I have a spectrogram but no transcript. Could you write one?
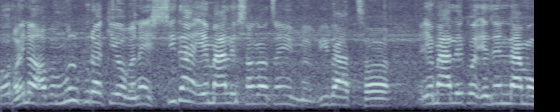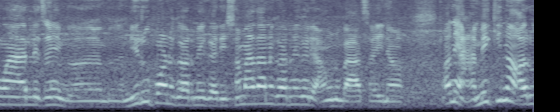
होइन अब मूल कुरा के हो भने सिधा एमालेसँग चाहिँ विवाद छ। एमालेको एजेन्डामा उहाँहरूले चाहिँ निरूपण गर्ने गरी समाधान गर्ने गरी आउनु भएको छैन। अनि हामी किन अरू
